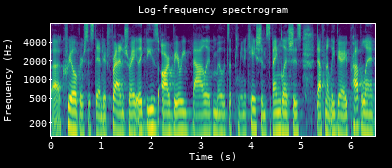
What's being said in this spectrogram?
uh, Creole versus Standard French, right? Like these are very valid modes of communication. Spanglish is definitely very prevalent.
